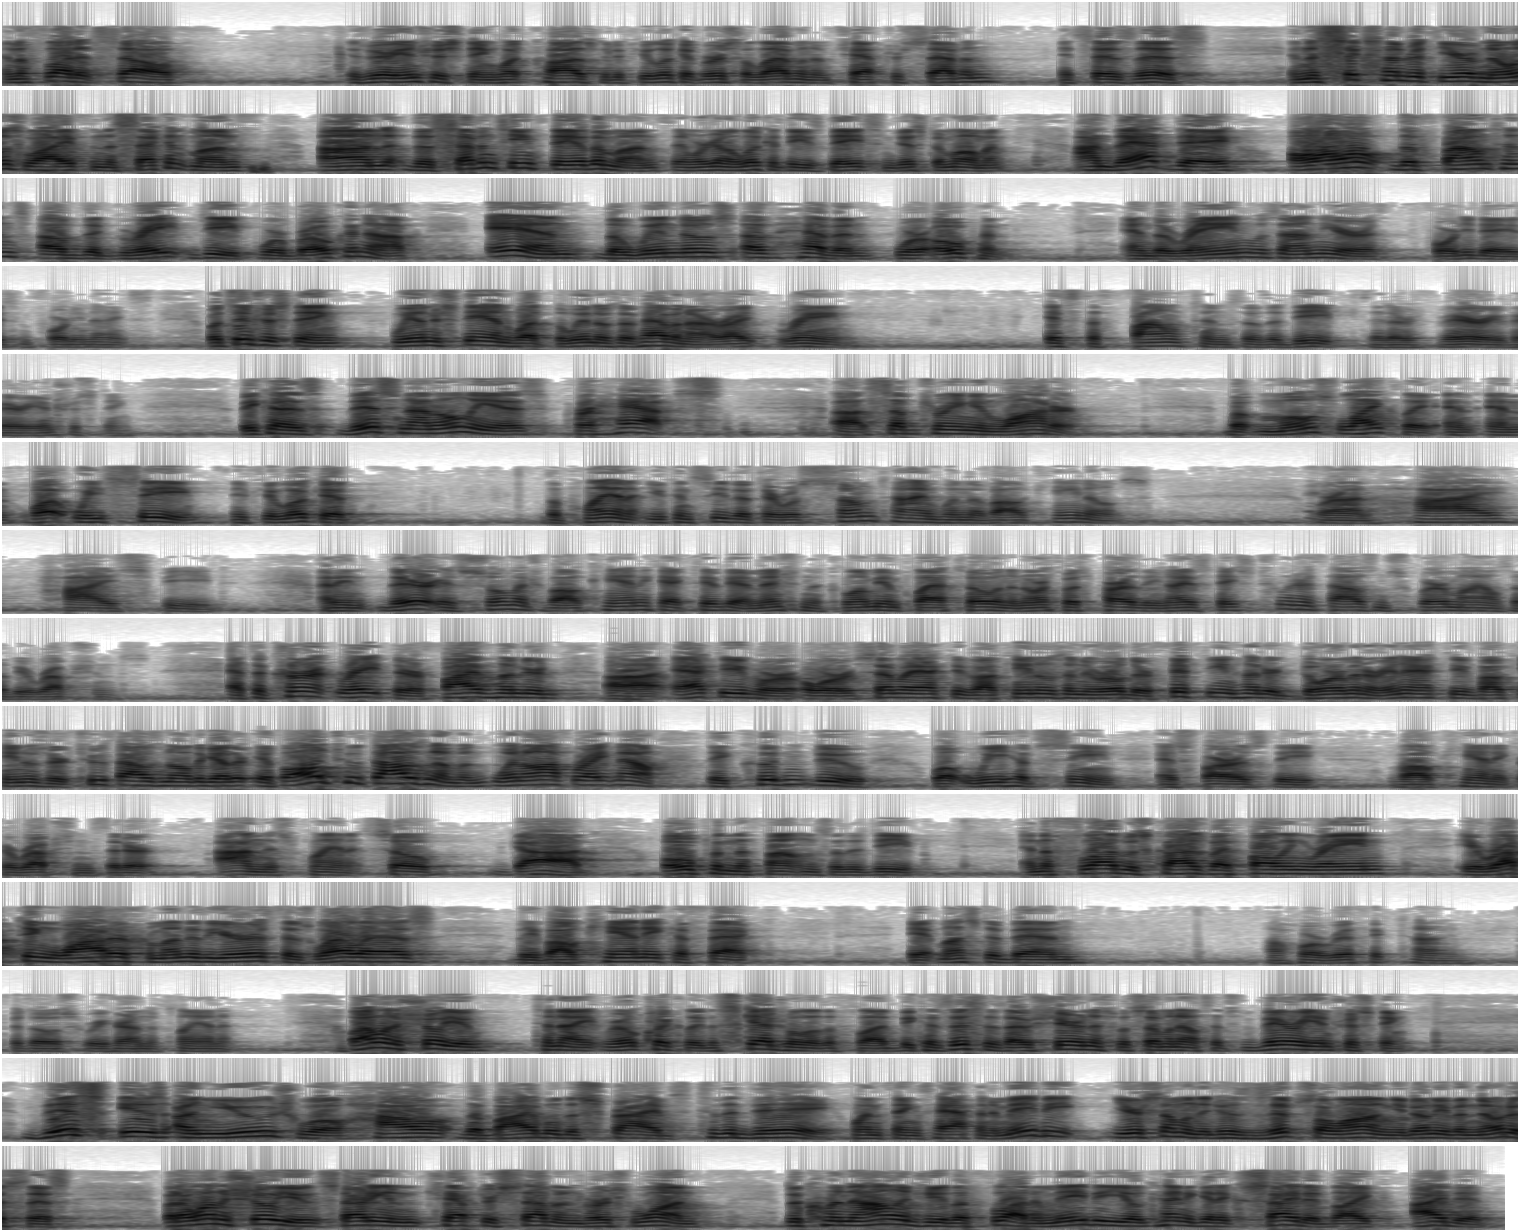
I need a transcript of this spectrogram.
And the flood itself is very interesting what caused it. If you look at verse 11 of chapter 7, it says this, In the 600th year of Noah's life, in the second month, on the 17th day of the month, and we're going to look at these dates in just a moment, on that day, all the fountains of the great deep were broken up, and the windows of heaven were opened. And the rain was on the earth 40 days and 40 nights. What's interesting, we understand what the windows of heaven are, right? Rain. It's the fountains of the deep that are very, very interesting. Because this not only is perhaps uh, subterranean water, but most likely, and, and what we see, if you look at the planet, you can see that there was some time when the volcanoes were on high, high speed. I mean, there is so much volcanic activity. I mentioned the Columbian Plateau in the northwest part of the United States, 200,000 square miles of eruptions. At the current rate, there are 500 uh, active or, or semi-active volcanoes in the world. There are 1,500 dormant or inactive volcanoes. There are 2,000 altogether. If all 2,000 of them went off right now, they couldn't do what we have seen as far as the volcanic eruptions that are on this planet. So God opened the fountains of the deep. And the flood was caused by falling rain, erupting water from under the earth, as well as the volcanic effect. It must have been a horrific time for those who are here on the planet. Well, I want to show you tonight, real quickly, the schedule of the flood, because this is, I was sharing this with someone else. It's very interesting. This is unusual how the Bible describes to the day when things happen. And maybe you're someone that just zips along, you don't even notice this. But I want to show you, starting in chapter 7, verse 1, the chronology of the flood. And maybe you'll kind of get excited like I did.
